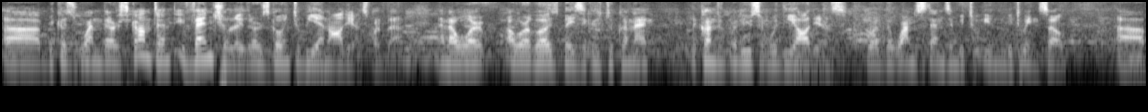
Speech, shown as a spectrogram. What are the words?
Uh, because when there's content, eventually there's going to be an audience for that. And our our goal is basically to connect the content producer with the audience, where the one stands in between. In between. So uh,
